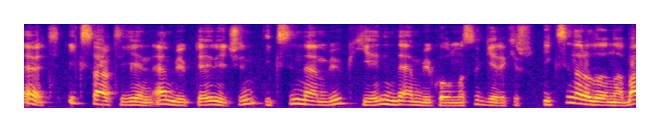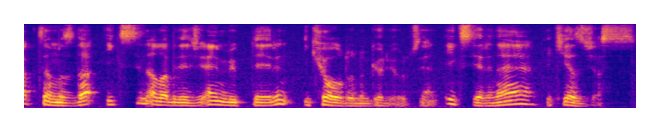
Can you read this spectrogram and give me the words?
Evet, X artı Y'nin en büyük değeri için X'in de en büyük, Y'nin de en büyük olması gerekir. X'in aralığına baktığımızda X'in alabileceği en büyük değerin 2 olduğunu görüyoruz. Yani X yerine 2 yazacağız.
